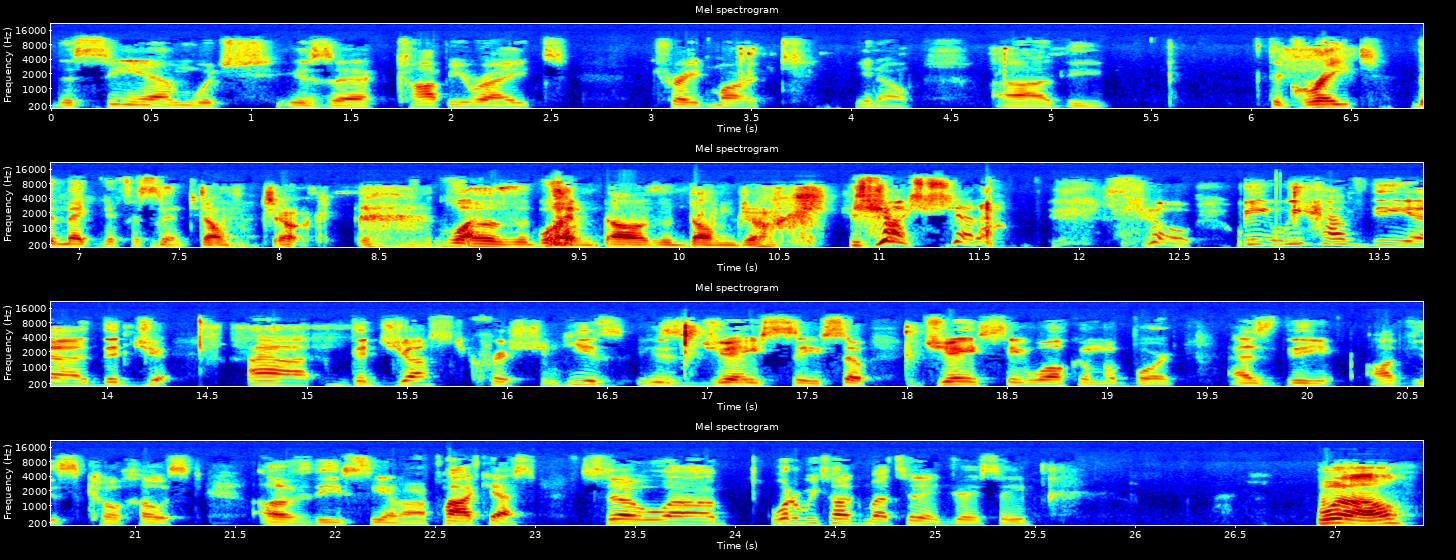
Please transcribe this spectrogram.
the CM, which is a copyright, trademarked, you know, uh, the the great, the magnificent. dumb joke. What? That was a What? dumb. That was a dumb joke. Shut, shut up. So we we have the uh, the uh, the just Christian. He is he's JC. So JC, welcome aboard as the obvious co-host of the CNR podcast. So uh, what are we talking about today, JC? Well,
